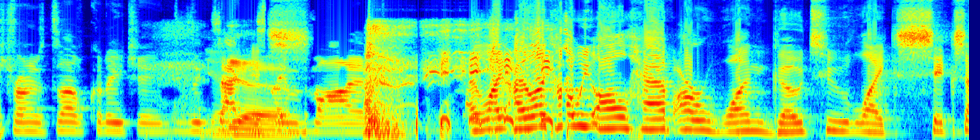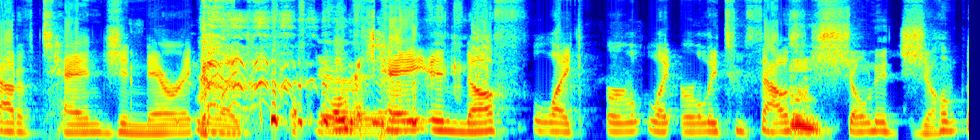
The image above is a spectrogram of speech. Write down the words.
Strong Itself Koichi. It's exactly Yeah. the same vibe. I like I like how we all have our one go to like six out of ten generic like Yeah, okay enough like early, like early 2000s shonen jump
